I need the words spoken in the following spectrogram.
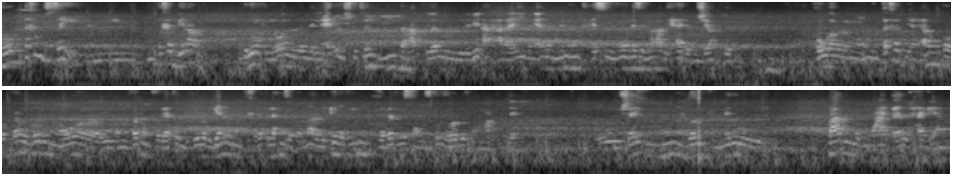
هو منتخب مش سيء. يعني المنتخب بيلعب بروح اللي هو ال- العبء الاسكتلندي اللي انت عارفه ده اللي بيلعب على أي بني آدم منهم تحس إن هو نازل الملعب يحارب مش يلعب كورة. هو المنتخب يعني أنا متوقع له برضه إن هو يبقى مفاجاه مفاجآت البطوله بجانب المنتخبات اللي إحنا ذكرناها قبل كده. في منتخبات لسه هنذكرها برضه في مجموعات قدام وشايف إن هم يقدروا يكملوا بعد المجموعات أقل حاجة يعني.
